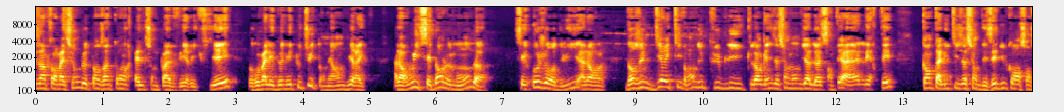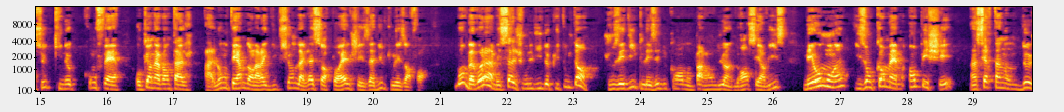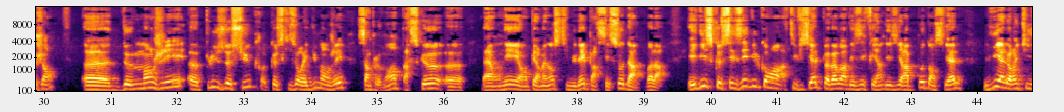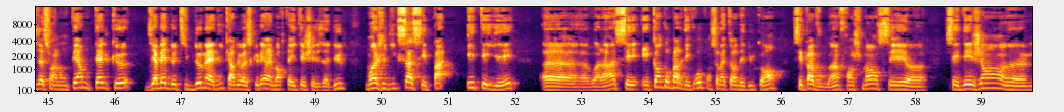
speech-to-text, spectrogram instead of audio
informations. De temps en temps, elles sont pas vérifiées. Donc, on va les donner tout de suite. On est en direct. Alors oui, c'est dans le monde. C'est aujourd'hui. Alors dans une directive rendue publique, l'Organisation mondiale de la santé a alerté quant à l'utilisation des édulcorants sans sucre qui ne confèrent aucun avantage à long terme dans la réduction de la graisse corporelle chez les adultes ou les enfants. Bon, ben voilà, mais ça, je vous le dis depuis tout le temps. Je vous ai dit que les édulcorants n'ont pas rendu un grand service, mais au moins, ils ont quand même empêché un certain nombre de gens euh, de manger euh, plus de sucre que ce qu'ils auraient dû manger simplement parce que euh, ben, on est en permanence stimulé par ces sodas. Voilà. Et ils disent que ces édulcorants artificiels peuvent avoir des effets indésirables potentiels liés à leur utilisation à long terme, tels que diabète de type 2, maladie cardiovasculaire et mortalité chez les adultes. Moi, je dis que ça, c'est pas étayé. Euh, voilà. Et quand on parle des gros consommateurs d'édulcorants, c'est pas vous. Hein. Franchement, c'est euh, c'est des gens, euh,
